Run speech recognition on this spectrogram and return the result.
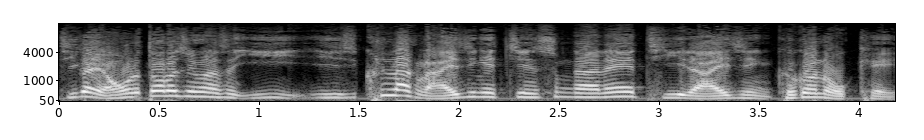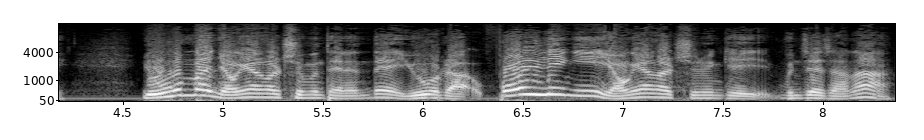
D가 0으로 떨어지고 나서 이, 이 클락 라이징 엣지인 순간에 D 라이징 그거는 오케이. 요것만 영향을 주면 되는데 요 라, 펄링이 영향을 주는 게 문제잖아.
